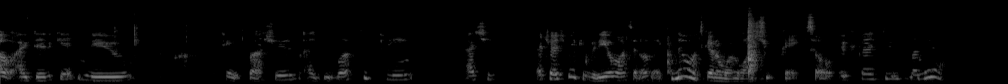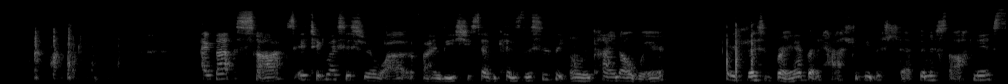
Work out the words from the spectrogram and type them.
Oh, I did get new paint brushes. I do love to paint. I should. I tried to make a video once and I was like, no one's gonna want to watch you paint. So if you guys do, let me know. I got socks. It took my sister a while to find these. She said because this is the only kind I'll wear. It's this brand, but it has to be the step in the softness.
